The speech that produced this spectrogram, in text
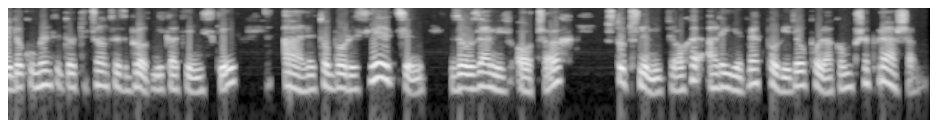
y, dokumenty dotyczące zbrodni katyńskiej, ale to Borys Jelcyn z łzami w oczach, sztucznymi trochę, ale jednak powiedział Polakom przepraszam.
